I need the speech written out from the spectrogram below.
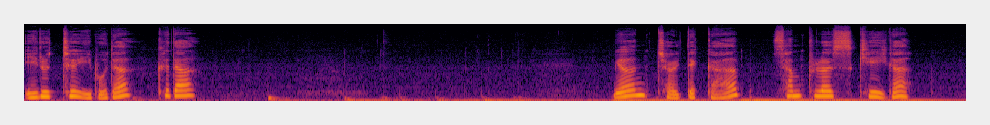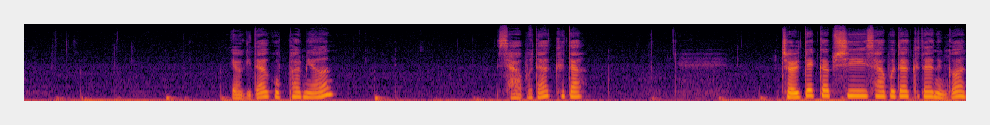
2루트 2보다 크다. 면 절대값 3 플러스 k가 여기다 곱하면 4보다 크다. 절대값이 4보다 크다는 건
